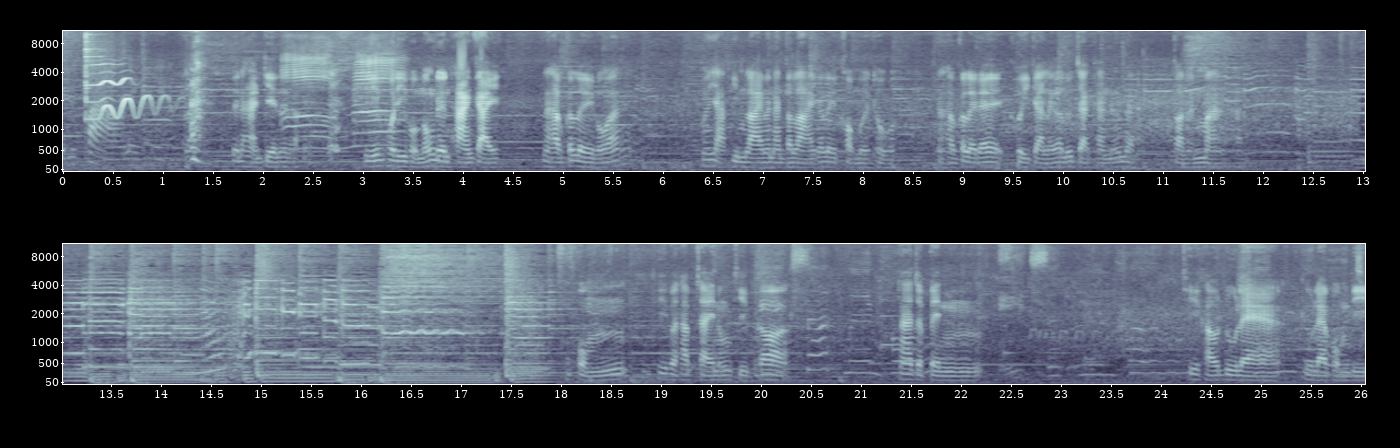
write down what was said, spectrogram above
ณฑ์หรือเปล่าอะไรอย่างเงี้ยเป็นอาหารเกณฑ์เลยเหรอทีนี้พอดีผมต้องเดินทางไกลนะครับ ก็เลยบอกว่าไม่อยากพิมพ์ไลน์มันอันตรายก็เลยขอเบอร์โทรนะครับก็เลยได้คุยกันแล้วก็รู้จักกันตั้งแต่ตอนนั้นมาครับ ผมที่ประทับใจน้องจิ๊บก็น่าจะเป็น ที่เขาดูแลดูแลผมดี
